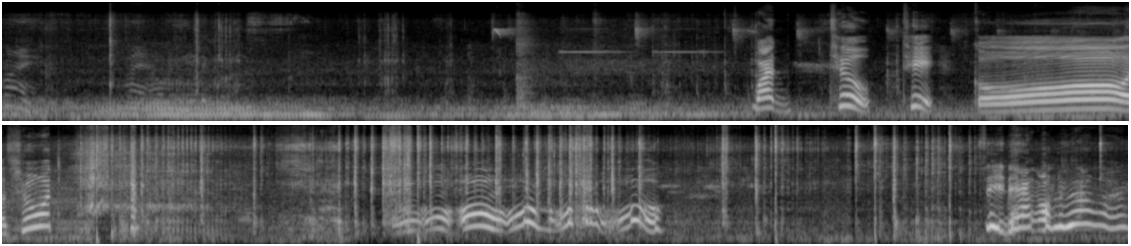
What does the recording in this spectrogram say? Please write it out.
ไม่ ไม่เอาอันนี้ดีกว่า one two three go ชุดโอ้โอ้โอ้โอ้โอ้โอ้สีแดงเอาเรื่องเลย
